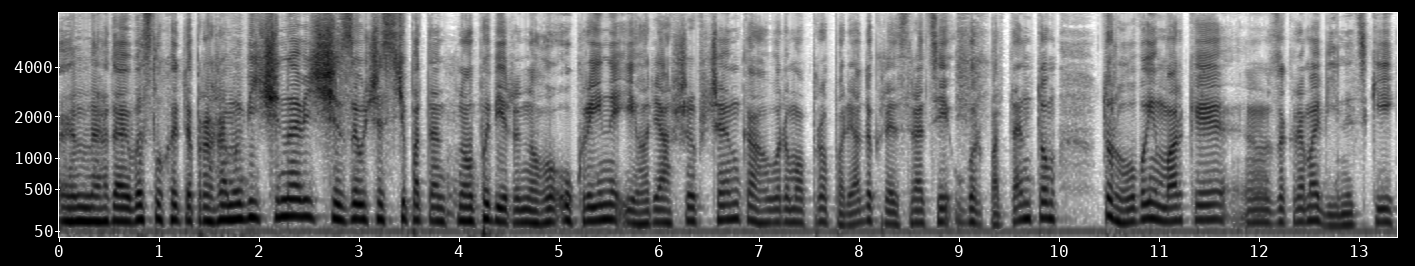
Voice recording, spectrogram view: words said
Е, Нагадаю, ви слухаєте програму «Віч на віч» за участю патентного повіреного України Ігоря Шевченка. Говоримо про порядок реєстрації Укрпатентом торгової марки, е, зокрема Вінницький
